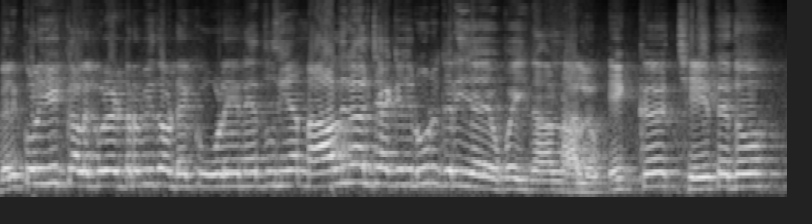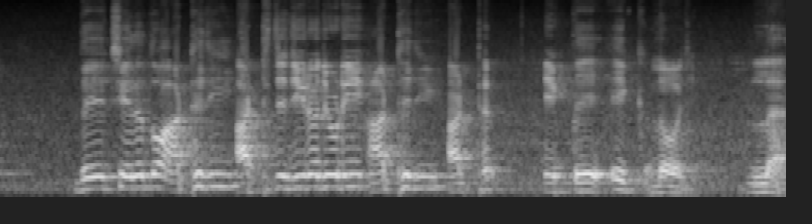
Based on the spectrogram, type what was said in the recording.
ਬਿਲਕੁਲ ਇਹ ਕੈਲਕੂਲੇਟਰ ਵੀ ਤੁਹਾਡੇ ਕੋਲੇ ਨੇ। ਤੁਸੀਂ ਆ ਨਾਲ ਦੀ ਨਾਲ ਚੈੱਕ ਜ਼ਰੂਰ ਕਰੀ ਜਾਇਓ ਭਾਈ ਨਾਲ ਨਾਲ। ਲਓ 1 6 ਤੇ 2 ਦੇ 6 ਦੇ ਤੋਂ 8 ਜੀ। 8 ਚ 0 ਜੋੜੀ। 8 ਜੀ। 8 1 ਤੇ 1 ਲਓ ਜੀ। ਲੈ।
